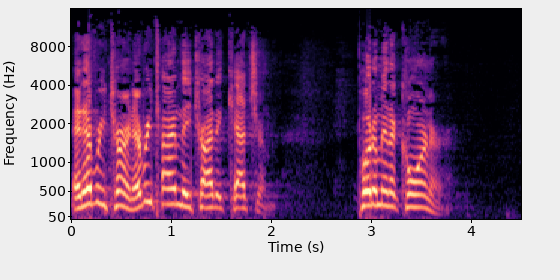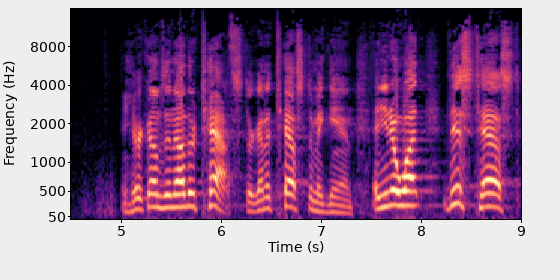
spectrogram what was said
At every turn, every time they try to catch him, put him in a corner. And here comes another test. They're going to test him again. And you know what? This test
